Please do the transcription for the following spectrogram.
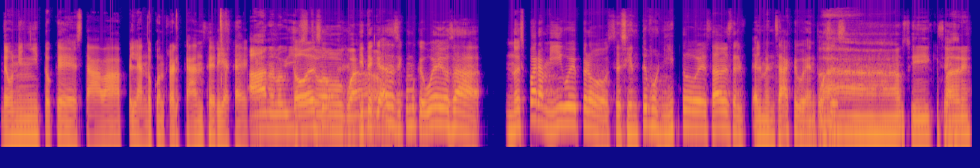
de un niñito que estaba peleando contra el cáncer y acá. ah, no lo vi. Todo eso. Y te quedas así como que, güey, o sea, no es para mí, güey, pero se siente bonito, güey, ¿sabes? El, el mensaje, güey. Entonces. sí, qué padre.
